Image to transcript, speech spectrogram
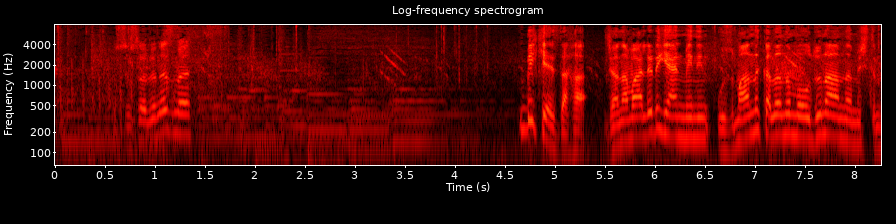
Susadınız mı? Bir kez daha canavarları yenmenin uzmanlık alanım olduğunu anlamıştım.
